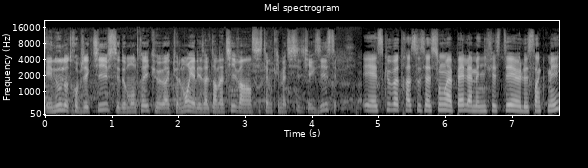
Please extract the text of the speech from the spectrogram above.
et nous notre objectif c'est de montrer qu'actuellement il y a des alternatives à un système climaticide qui existe. Et est-ce que votre association appelle à manifester le 5 mai?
